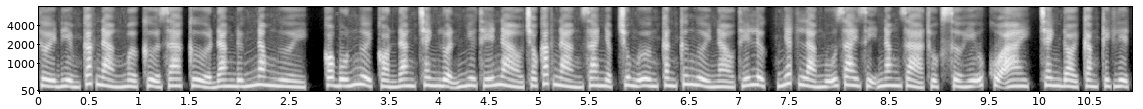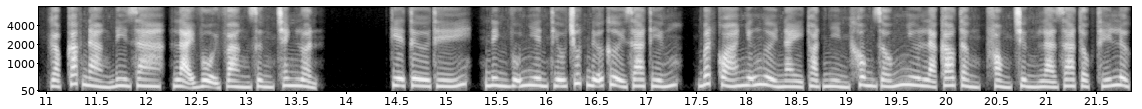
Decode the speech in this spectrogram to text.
Thời điểm các nàng mở cửa ra cửa đang đứng 5 người, có 4 người còn đang tranh luận như thế nào cho các nàng gia nhập trung ương căn cứ người nào thế lực, nhất là ngũ giai dị năng giả thuộc sở hữu của ai, tranh đòi càng kịch liệt gặp các nàng đi ra, lại vội vàng dừng tranh luận. Kia tư thế, Ninh Vũ Nhiên thiếu chút nữa cười ra tiếng, bất quá những người này thoạt nhìn không giống như là cao tầng, phòng chừng là gia tộc thế lực.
